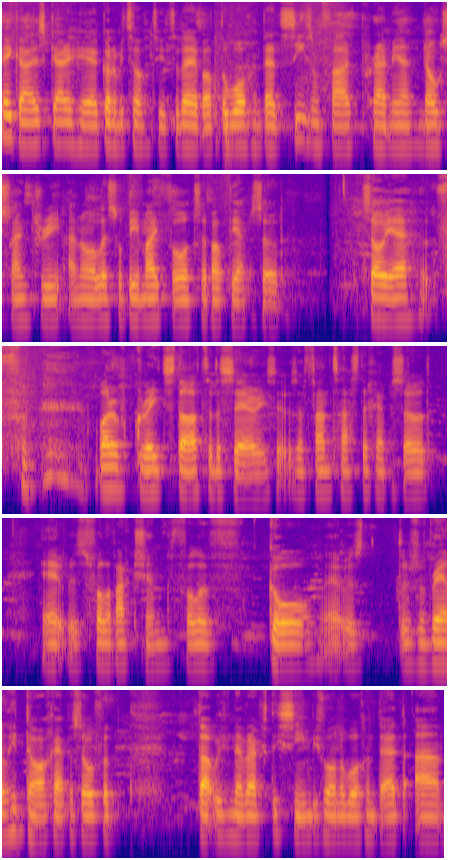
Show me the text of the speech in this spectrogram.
Hey guys, Gary here. Going to be talking to you today about The Walking Dead Season 5 premiere, No Sanctuary, and all this will be my thoughts about the episode. So, yeah, what a great start to the series. It was a fantastic episode. It was full of action, full of gore. It was, it was a really dark episode for that we've never actually seen before in The Walking Dead. And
